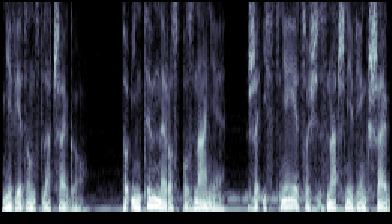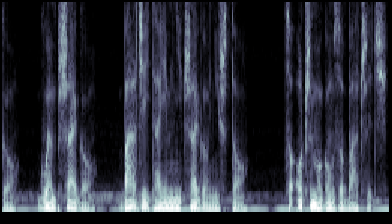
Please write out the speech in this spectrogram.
nie wiedząc dlaczego. To intymne rozpoznanie, że istnieje coś znacznie większego, głębszego, bardziej tajemniczego niż to, co oczy mogą zobaczyć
